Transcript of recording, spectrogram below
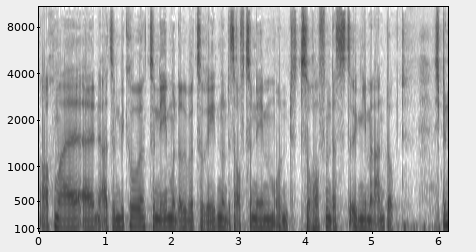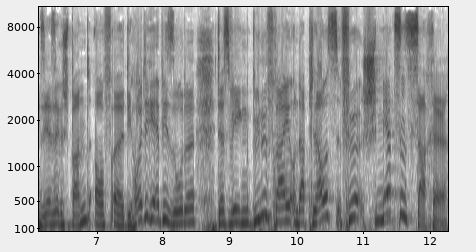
auch mal äh, also ein Mikro zu nehmen und darüber zu reden und es aufzunehmen und zu hoffen, dass irgendjemand andockt. Ich bin sehr, sehr gespannt auf äh, die heutige Episode. Deswegen Bühne frei und Applaus für Schmerzenssache.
